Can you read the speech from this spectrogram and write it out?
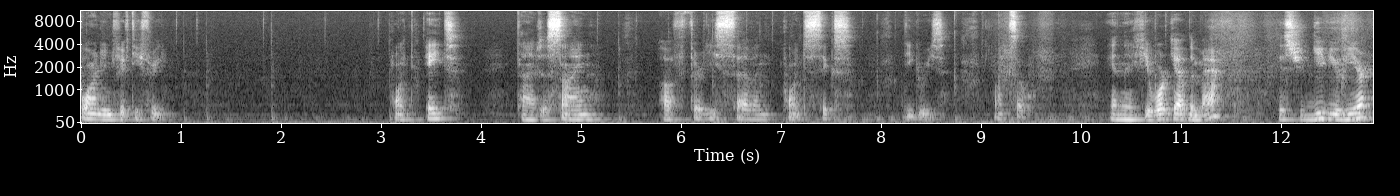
453.8 times the sine of 37.6 degrees, like so. And if you work out the math, this should give you here,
